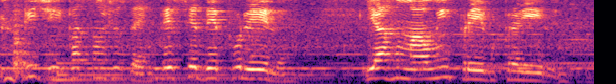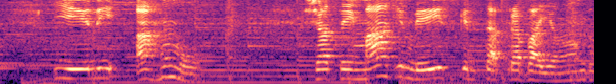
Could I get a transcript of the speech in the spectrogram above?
pedi para São José interceder por ele e arrumar um emprego para ele. E ele arrumou. Já tem mais de mês que ele está trabalhando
